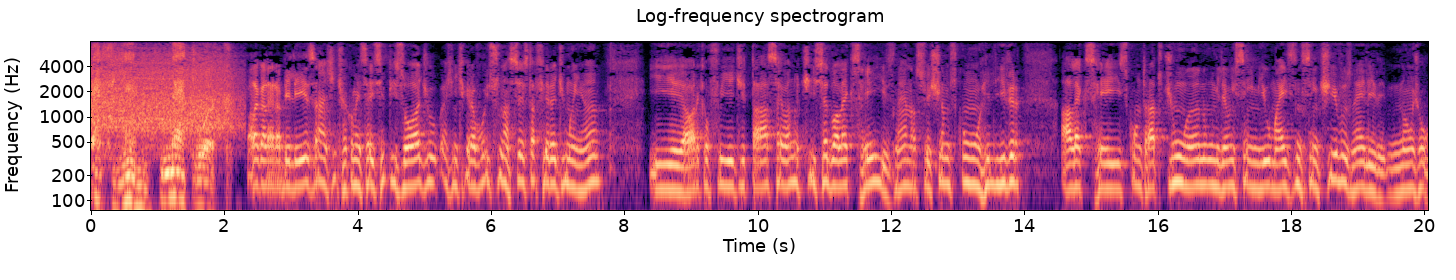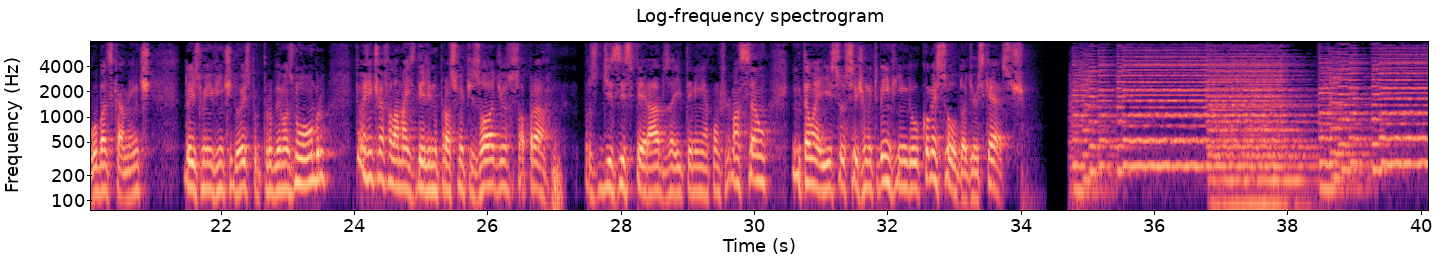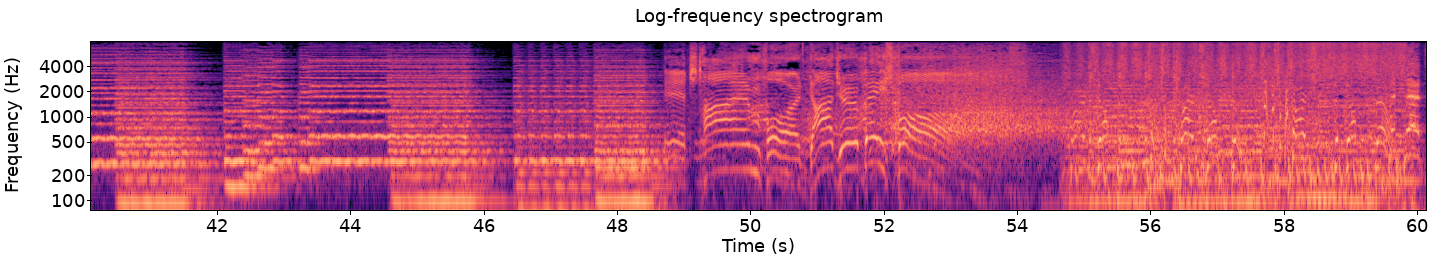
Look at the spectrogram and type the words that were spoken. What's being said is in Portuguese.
FM Network. Fala galera, beleza? A gente vai começar esse episódio. A gente gravou isso na sexta-feira de manhã e a hora que eu fui editar saiu a notícia do Alex Reis, né? Nós fechamos com o reliever Alex Reis, contrato de um ano, 1 milhão e 100 mil, mais incentivos, né? Ele não jogou basicamente 2022 por problemas no ombro. Então a gente vai falar mais dele no próximo episódio, só para os desesperados aí terem a confirmação. Então é isso, seja muito bem-vindo. Começou o Dodgers Cast.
